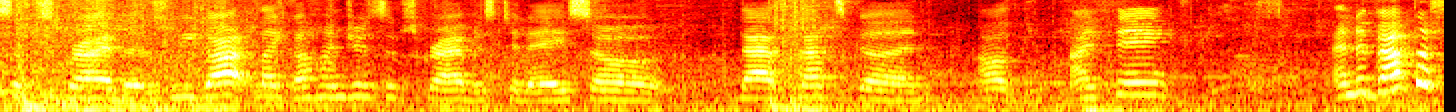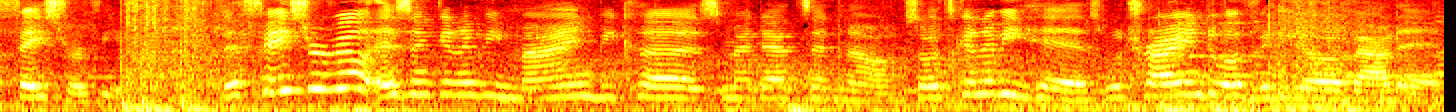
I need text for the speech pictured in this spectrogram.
subscribers. We got like 100 subscribers today, so that that's good. i I think. And about the face reveal. The face reveal isn't going to be mine because my dad said no. So it's going to be his. We'll try and do a video about it.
